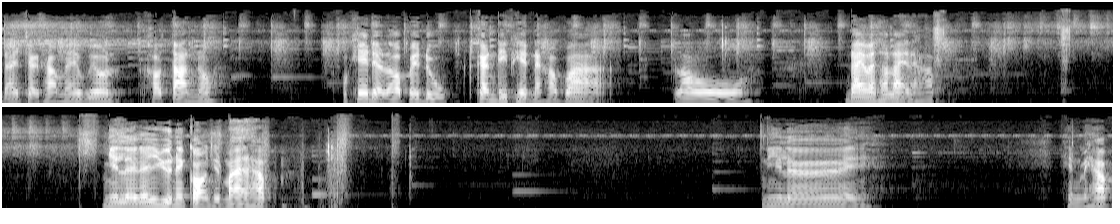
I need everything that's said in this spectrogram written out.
ได้จากทำให้เวลเขาตันเนาะ โอเค เดี๋ยวเราไปดูกันที่เพชรนะครับว่าเราได้มาเท่าไหร่นะครับ นี่เลยก็จะอยู่ในกล่องจดหมายนะครับ นี่เลย เห็นไหมครับ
